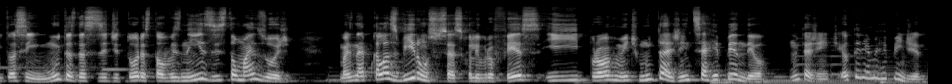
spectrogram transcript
Então, assim, muitas dessas editoras talvez nem existam mais hoje. Mas na época elas viram o sucesso que o livro fez e provavelmente muita gente se arrependeu. Muita gente. Eu teria me arrependido.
